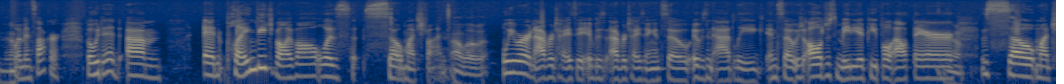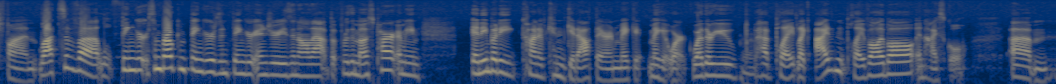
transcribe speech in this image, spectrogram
Yeah. women's soccer. But we did. Um, and playing beach volleyball was so much fun I love it. we were in advertising. It was advertising, and so it was an ad league, and so it was all just media people out there. Yeah. It was so much fun. Lots of uh, little finger, some broken fingers and finger injuries and all that. But for the most part, I mean, anybody kind of can get out there and make it make it work. Whether you have played, like I didn't play volleyball in high school. Um,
